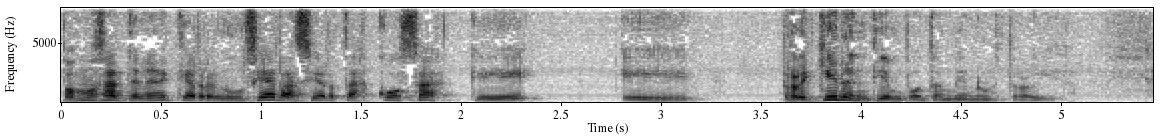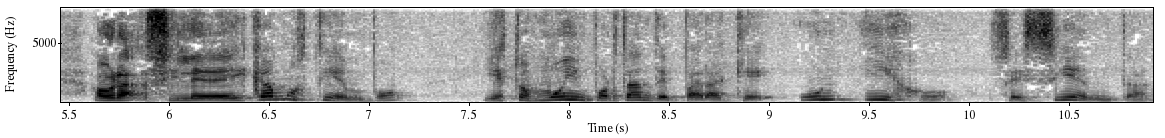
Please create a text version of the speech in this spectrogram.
vamos a tener que renunciar a ciertas cosas que eh, requieren tiempo también en nuestra vida. Ahora, si le dedicamos tiempo, y esto es muy importante para que un hijo se sienta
